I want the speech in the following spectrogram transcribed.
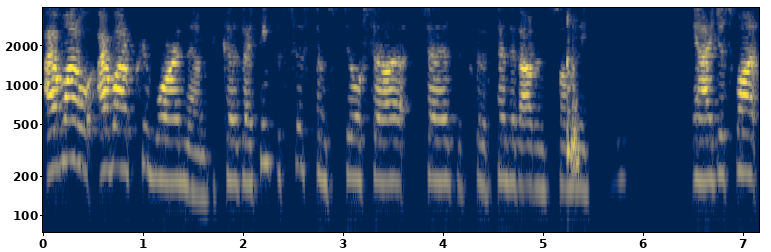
I want to I want to pre-warn them because I think the system still sa- says it's going to send it out in so many and I just want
